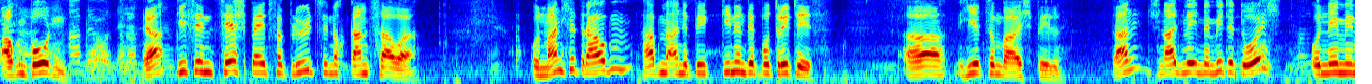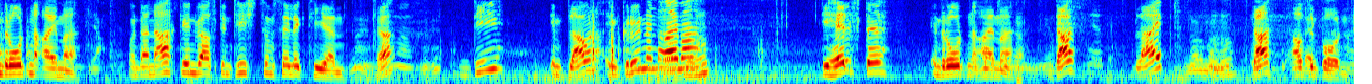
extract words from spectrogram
auf dem Boden. Ja, die sind sehr spät verblüht, sind noch ganz sauer. Und manche Trauben haben eine beginnende Botrytis. Äh, hier zum Beispiel. Dann schneiden wir in der Mitte durch und nehmen den roten Eimer. Und danach gehen wir auf den Tisch zum Selektieren. Ja? Die im blauen, im grünen Eimer, die Hälfte in roten Eimer. Das bleibt, das auf dem Boden.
